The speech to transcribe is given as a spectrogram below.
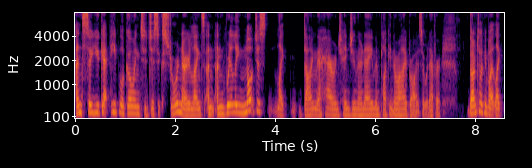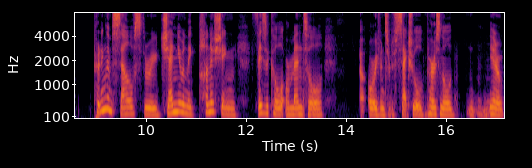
And so you get people going to just extraordinary lengths and, and really not just like dyeing their hair and changing their name and plucking their eyebrows or whatever. But I'm talking about like putting themselves through genuinely punishing physical or mental uh, or even sort of sexual, personal, you know,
